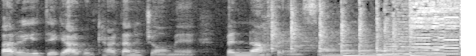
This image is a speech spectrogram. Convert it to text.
برای دگرگون کردن جامعه به نفع انسان.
